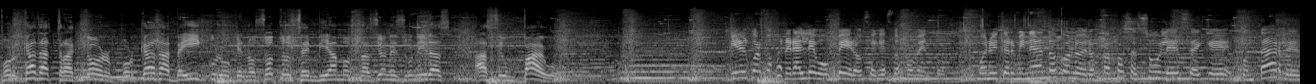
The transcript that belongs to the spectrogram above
Por cada tractor, por cada vehículo que nosotros enviamos Naciones Unidas hace un pago. Viene el Cuerpo General de Bomberos en estos momentos. Bueno, y terminando con lo de los cascos azules, hay que contarles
